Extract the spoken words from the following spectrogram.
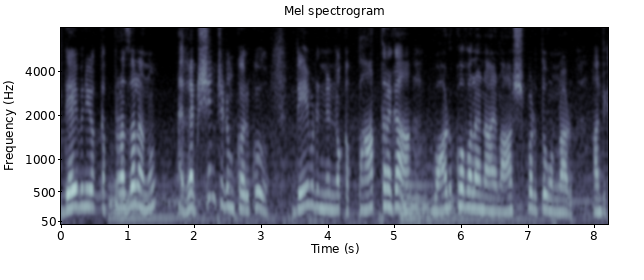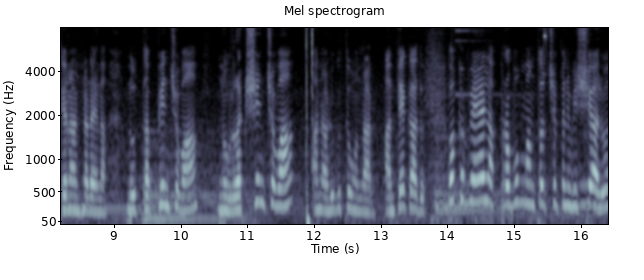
దేవుని యొక్క ప్రజలను రక్షించడం కొరకు దేవుడు నిన్ను ఒక పాత్రగా వాడుకోవాలని ఆయన ఆశపడుతూ ఉన్నాడు. అందుకని అంటున్నాడు ఆయన నువ్వు తప్పించవా? నువ్వు రక్షించవా? అని అడుగుతూ ఉన్నాడు అంతేకాదు ఒకవేళ ప్రభు మనతో చెప్పిన విషయాలు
